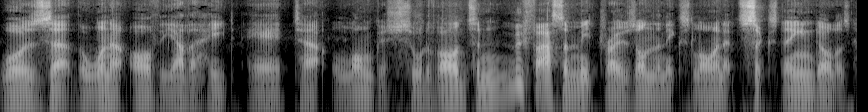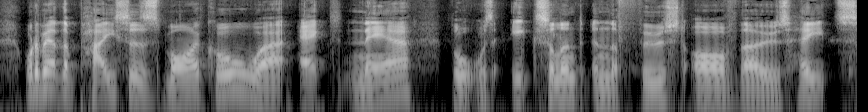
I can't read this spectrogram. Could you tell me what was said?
was uh, the winner of the other heat at uh, longish sort of odds. And Mufasa Metro's on the next line at $16. What about the paces, Michael? Uh, Act Now thought was excellent in the first of those heats.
